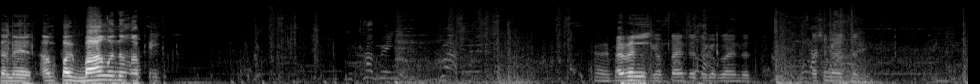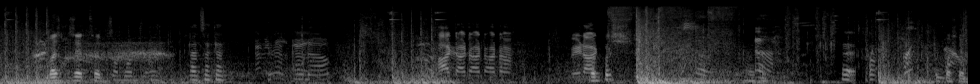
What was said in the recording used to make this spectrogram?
Ito na yan. Ang pagbangon ng api. Recovering. Eh, I will... They got blinded, they got blinded. Tapos yung right side. Bas ko set, set. Side, side, side. Art, art, art, art, art. Wait, Good art. push. Push. good.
